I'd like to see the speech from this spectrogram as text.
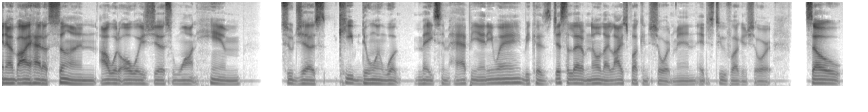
and if I had a son, I would always just want him to just keep doing what makes him happy anyway. Because just to let him know that life's fucking short, man. It is too fucking short. So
